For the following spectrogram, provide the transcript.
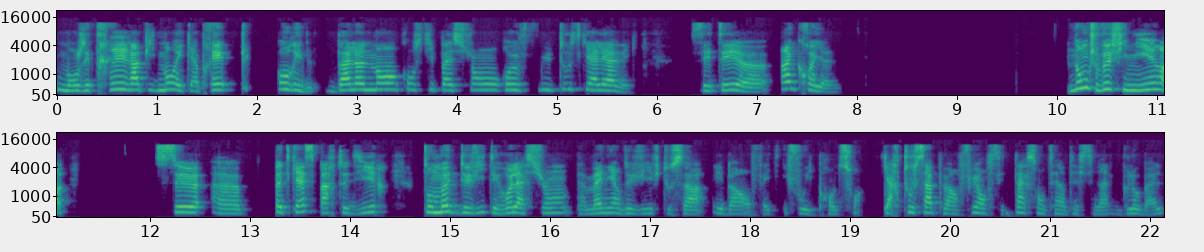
mangé très rapidement et qu'après, horrible. Ballonnement, constipation, reflux, tout ce qui allait avec. C'était euh, incroyable. Donc, je veux finir ce euh, podcast par te dire ton mode de vie, tes relations, ta manière de vivre, tout ça, eh ben en fait, il faut y prendre soin. Car tout ça peut influencer ta santé intestinale globale.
